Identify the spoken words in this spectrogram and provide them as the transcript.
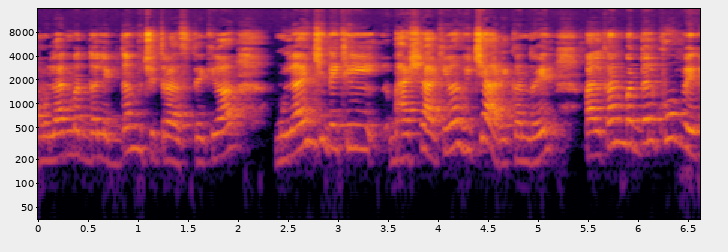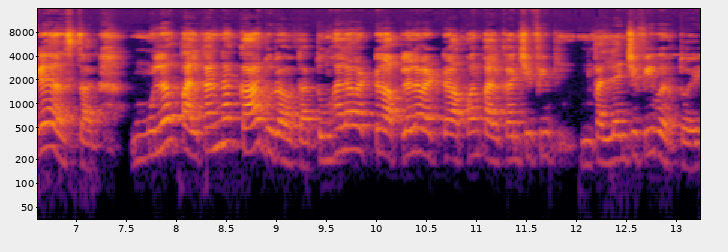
मुलांबद्दल एकदम विचित्र असते. किंवा मुलांची देखील भाषा किंवा विचार एकंदरीत पालकांबद्दल खूप वेगळे असतात. मुलं पालकांना का दुरावतात? तुम्हाला वाटतं आपल्याला वाटतं आपण पालकांची फी पाल्यांची फी भरतोय.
